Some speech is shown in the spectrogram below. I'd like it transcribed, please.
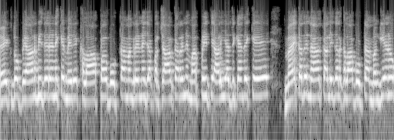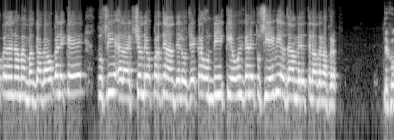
ਇੱਕ ਦੋ ਬਿਆਨ ਵੀ ਦੇ ਰਹੇ ਨੇ ਕਿ ਮੇਰੇ ਖਿਲਾਫ ਵੋਟਾਂ ਮੰਗ ਰਹੇ ਨੇ ਜਾਂ ਪ੍ਰਚਾਰ ਕਰ ਰਹੇ ਨੇ। ਮਨਪ੍ਰੀਤ ਆਲੀ ਅੱਜ ਕਹਿੰਦੇ ਕਿ ਮੈਂ ਕਦੇ ਨਾ ਅਕਾਲੀ ਦਲ ਖਿਲਾਫ ਵੋਟਾਂ ਮੰਗੀਆਂ ਨੇ, ਉਹ ਕਹਿੰਦੇ ਨਾ ਮੈਂ ਮੰਗਾਂਗਾ। ਉਹ ਕਹਿੰਦੇ ਕਿ ਤੁਸੀਂ ਇਲੈਕਸ਼ਨ ਦੇ ਉੱਪਰ ਧਿਆਨ ਦੇ ਲਓ। ਜੇਕਰ 19 ਕੀ ਹੋਊਗੀ, ਕਹਿੰਦੇ ਤੁਸੀਂ ਇਹ ਵੀ ਇਲਜ਼ਾਮ ਮੇਰੇ ਤੇ ਲਾ ਦੇਣਾ ਫਿਰ। ਦੇਖੋ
